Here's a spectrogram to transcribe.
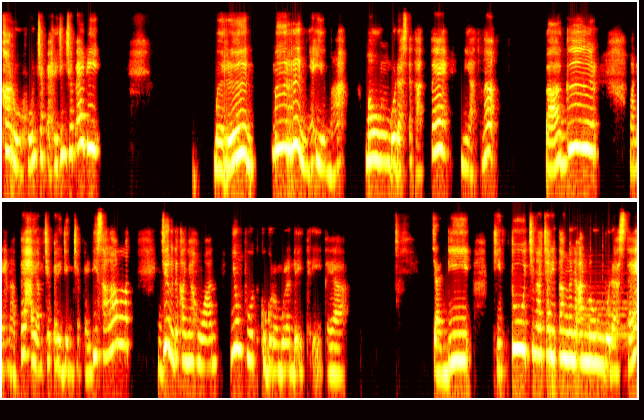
karuhun Cep Edi jeung Cep Edi. Meren, merennya iya mah. Mau bodas eta teh niatna bager. Manehna teh hayang cep eri jeung cep edi salamet. Jeung teu kanyahoan nyumput ku gorombolan DITI teh ya jadi gitu cenah carita ngeunaan mau bodas teh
